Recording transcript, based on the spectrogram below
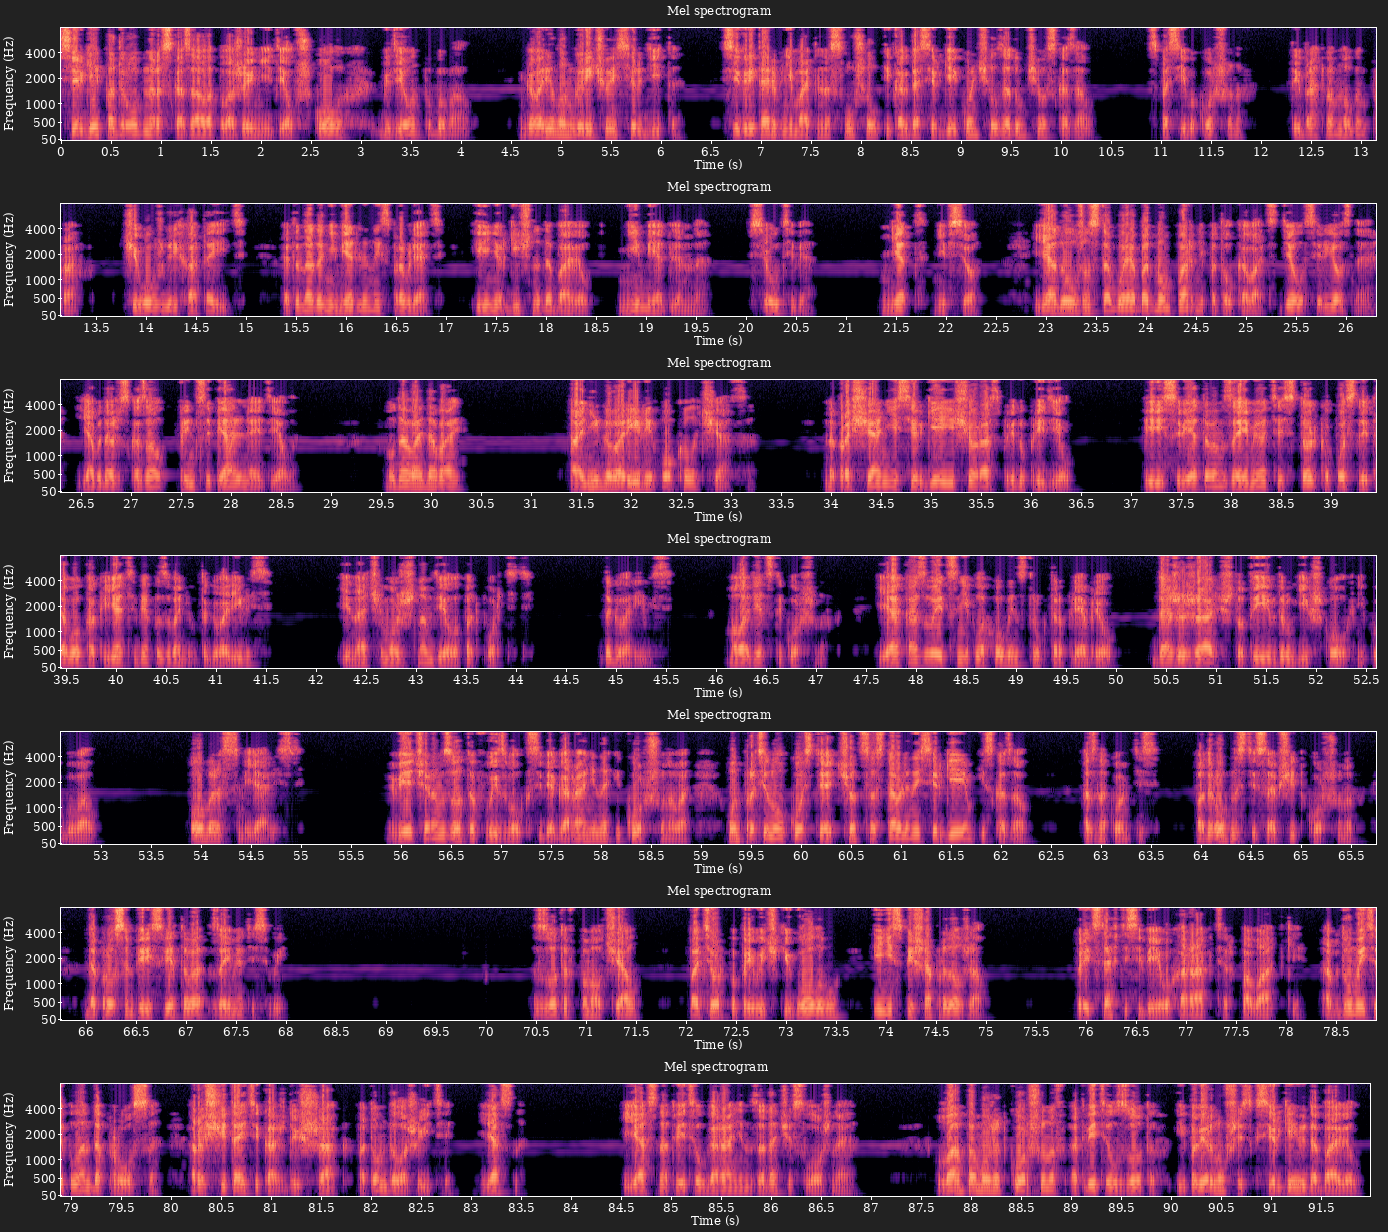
Сергей подробно рассказал о положении дел в школах, где он побывал. Говорил он горячо и сердито. Секретарь внимательно слушал, и когда Сергей кончил, задумчиво сказал. «Спасибо, Коршунов. Ты, брат, во многом прав. Чего уж греха таить. Это надо немедленно исправлять». И энергично добавил «немедленно». «Все у тебя?» «Нет, не все. Я должен с тобой об одном парне потолковать. Дело серьезное. Я бы даже сказал, принципиальное дело». «Ну, давай, давай». Они говорили около часа. На прощание Сергей еще раз предупредил. «Пересветовым займетесь только после того, как я тебе позвоню. Договорились? Иначе можешь нам дело подпортить». Договорились. Молодец ты, Коршунов. Я, оказывается, неплохого инструктора приобрел. Даже жаль, что ты и в других школах не побывал. Оба рассмеялись. Вечером Зотов вызвал к себе Гаранина и Коршунова. Он протянул Косте отчет, составленный Сергеем, и сказал, «Ознакомьтесь, Подробности сообщит Коршунов. Допросом Пересветова займетесь вы. Зотов помолчал, потер по привычке голову и не спеша продолжал. Представьте себе его характер, повадки, обдумайте план допроса, рассчитайте каждый шаг, потом доложите. Ясно? Ясно, ответил Гаранин, задача сложная. Вам поможет Коршунов, ответил Зотов и, повернувшись к Сергею, добавил.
